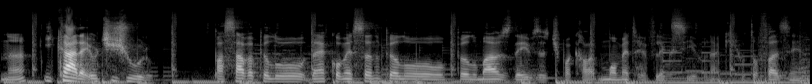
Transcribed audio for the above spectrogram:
né? E, cara, eu te juro, passava pelo, né, começando pelo, pelo Miles Davis, tipo, aquele momento reflexivo, né? O que, eu tô fazendo?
